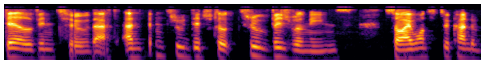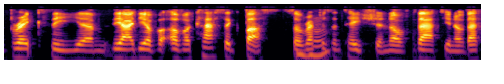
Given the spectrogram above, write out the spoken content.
delve into that and then through digital through visual means so i wanted to kind of break the um, the idea of, of a classic bust so Mhm. representation of that you know that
